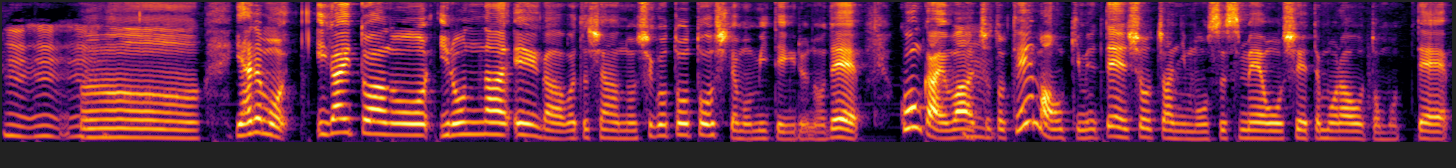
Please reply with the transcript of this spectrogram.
うんうんううん。ん。いやでも意外とあのいろんな映画私あの仕事を通しても見ているので今回はちょっとテーマを決めて翔ちゃんにもおすすめを教えてもらおうと思って。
